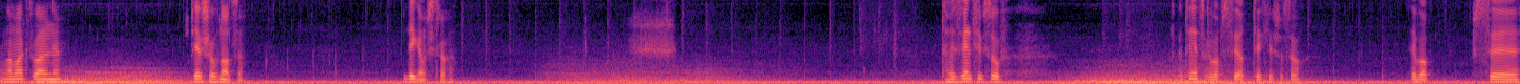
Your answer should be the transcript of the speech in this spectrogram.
Mam aktualnie pierwszą w nocy. Dygam się trochę. Tam jest więcej psów. To nie są chyba psy od tych jeszcze są. Chyba psy...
